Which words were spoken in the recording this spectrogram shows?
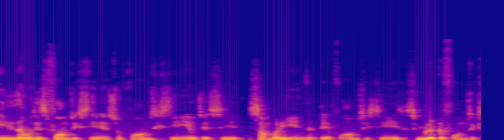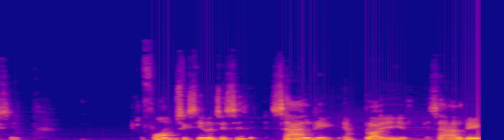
ఇదిదా వచ్చేసి form sixteen A. So form sixteen A వచ్చేసి సమ్మర్ ఏంటంటే form sixteen A similar to form sixteen. Form sixteen వచ్చేసి శాలరీ ఎంప్లాయీ శాలరీ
